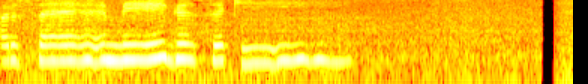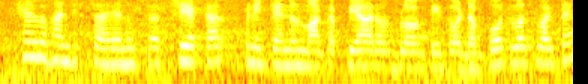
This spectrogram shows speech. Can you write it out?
से ਮੇਘ ਸਕੀ ਹੈਲੋ ਹਾਂਜੀ ਸਾਰਿਆਂ ਨੂੰ ਸਤਿ ਸ਼੍ਰੀ ਅਕਾਲ। ਆਪਣੇ ਚੈਨਲ ਮਾਂ ਕਾ ਪਿਆਰ ਔਰ ਬਲੌਗ ਤੇ ਤੁਹਾਡਾ ਬਹੁਤ-ਬਹੁਤ ਸਵਾਗਤ ਹੈ।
